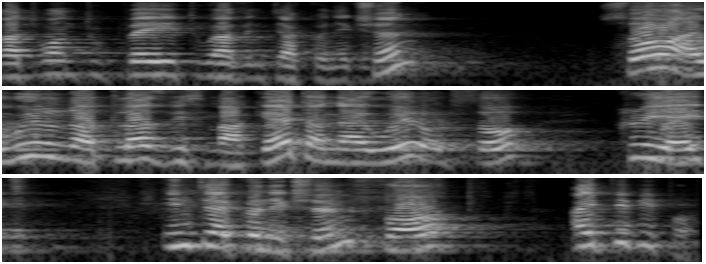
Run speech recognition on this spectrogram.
that want to pay to have interconnection. So I will not lose this market and I will also create interconnection for IP people.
